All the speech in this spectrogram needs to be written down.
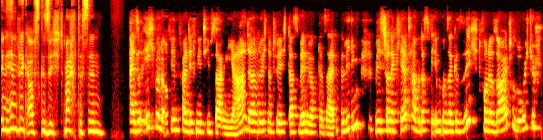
in Hinblick aufs Gesicht, macht es Sinn? Also ich würde auf jeden Fall definitiv sagen, ja. Dadurch natürlich, dass wenn wir auf der Seite liegen, wie ich schon erklärt habe, dass wir eben unser Gesicht von der Seite so richtig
